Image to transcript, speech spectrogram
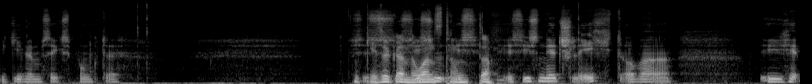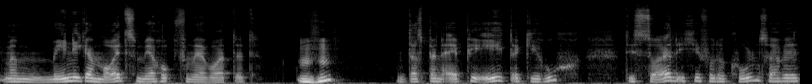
Ich gebe ihm sechs Punkte. Ich Es gehe ist- sogar noch eins drunter. Es, es ist nicht schlecht, aber ich hätte mir weniger Malz, mehr Hopfen erwartet. Mhm. Und dass beim IPA der Geruch das Säuerliche von der Kohlensäure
